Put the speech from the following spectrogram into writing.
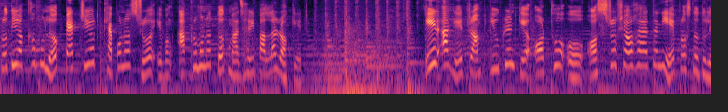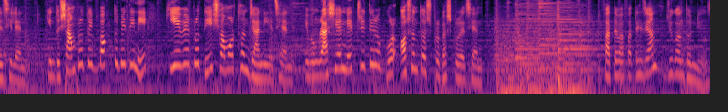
প্রতিরক্ষামূলক প্যাট্রিয়ট ক্ষেপণাস্ত্র এবং আক্রমণাত্মক মাঝারি পাল্লার রকেট। এর আগে ট্রাম্প ইউক্রেনকে অর্থ ও অস্ত্র সহায়তা নিয়ে প্রশ্ন তুলেছিলেন। কিন্তু সাম্প্রতিক বক্তব্যে তিনি কিয়েভের প্রতি সমর্থন জানিয়েছেন এবং রাশিয়ার নেতৃত্বের উপর অসন্তোষ প্রকাশ করেছেন। ফাতেমা ফাতেহজান, যুগান্তর নিউজ।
